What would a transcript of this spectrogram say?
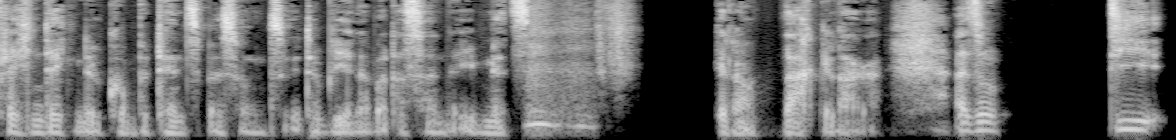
flächendeckende Kompetenzmessungen zu etablieren, aber das dann eben jetzt mhm. genau nachgelagert. Also die die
